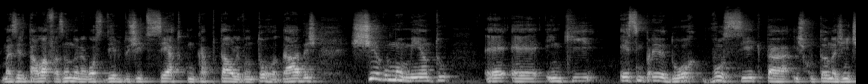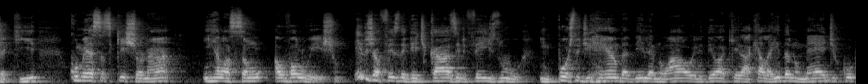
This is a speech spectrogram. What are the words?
mas ele está lá fazendo o negócio dele do jeito certo, com capital, levantou rodadas, chega um momento é, é, em que esse empreendedor, você que está escutando a gente aqui, começa a se questionar em relação ao valuation. Ele já fez o dever de casa, ele fez o imposto de renda dele anual, ele deu aquela, aquela ida no médico,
